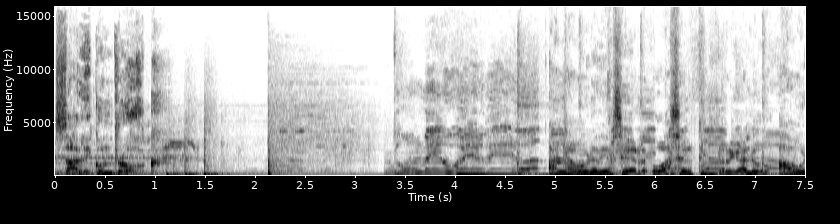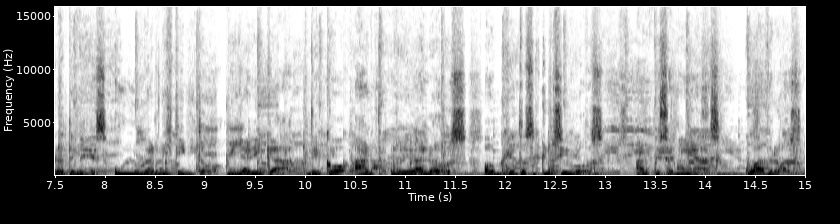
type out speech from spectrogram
Sale con rock. La hora de hacer o hacerte un regalo, ahora tenés un lugar distinto. Pilarica, Deco Art Regalos, objetos exclusivos, artesanías, cuadros,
